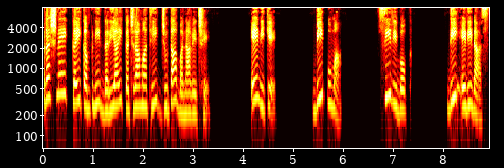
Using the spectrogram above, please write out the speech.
પ્રશ્ન એ કઈ કંપની દરિયાઈ કચરામાંથી જૂતા બનાવે છે? A Nike. B Puma. C Reebok. D Adidas.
